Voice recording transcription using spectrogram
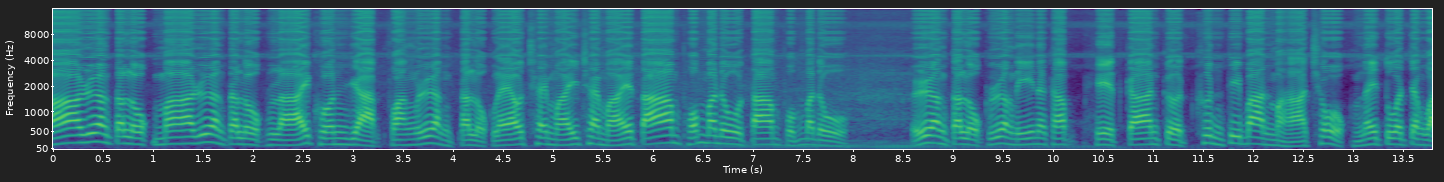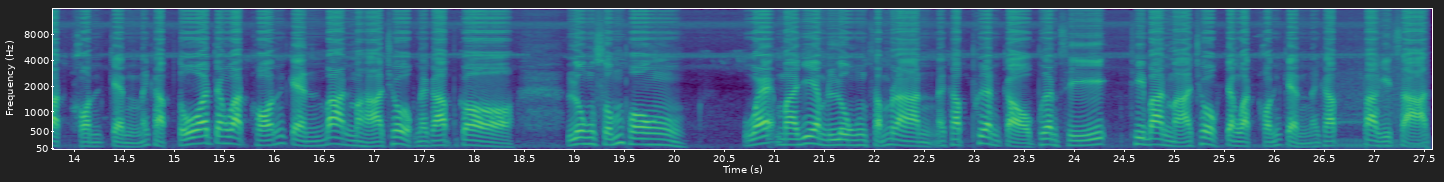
มาเรื่องตลกมาเรื่องตลกหลายคนอยากฟังเรื่องตลกแล้วใช่ไหม ใช่ไหม ตามผมมาดูตามผมมาดู เรื่องตลกเรื่องนี้นะครับ เหตุการณ์เกิดขึ้นที่บ้านมหาโชค ในตัวจังหวัดขอนแก่นนะครับ ตัวจังหวัดขอนแก่นบ้านมหาโชคนะครับ ก็ลุงสมพงษ์แวะมาเยี่ยมลุงสำราญนะครับ เพื่อนเก่าเพื่อนซีที่บ้านมหาโชค จังหวัดขอนแก่นนะครับภาคอีสาน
